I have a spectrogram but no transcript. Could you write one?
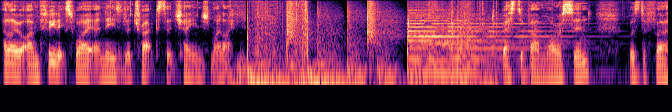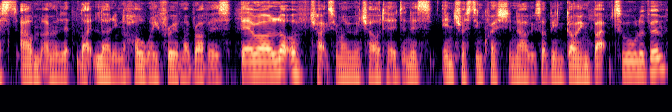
Hello, I'm Felix White, and these are the tracks that changed my life. Best of Van Morrison was the first album I'm like learning the whole way through with my brothers. There are a lot of tracks from my childhood, and it's interesting question now because I've been going back to all of them.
